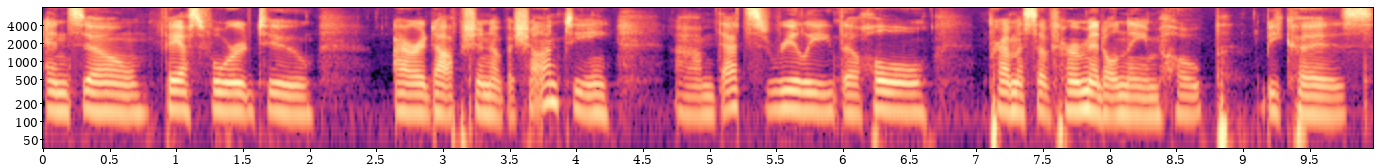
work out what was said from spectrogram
And so, fast forward to our adoption of Ashanti, um, that's really the whole premise of her middle name, Hope, because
